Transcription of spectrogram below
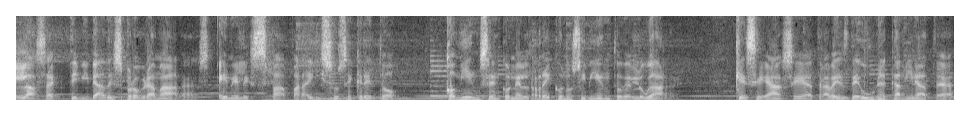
Las actividades programadas en el Spa Paraíso Secreto comienzan con el reconocimiento del lugar, que se hace a través de una caminata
